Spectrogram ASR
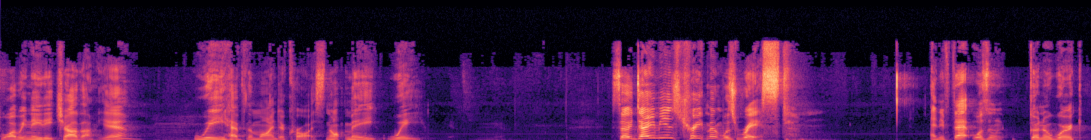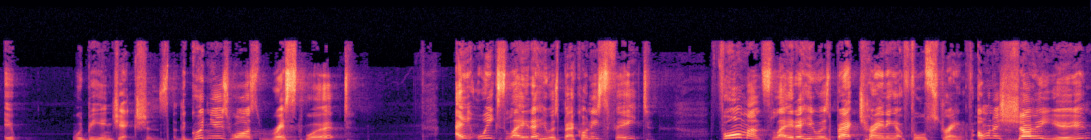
why we need each other, yeah? We have the mind of Christ, not me, we. So Damien's treatment was rest. And if that wasn't going to work, it would be injections. But the good news was rest worked. Eight weeks later, he was back on his feet. Four months later, he was back training at full strength. I want to show you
